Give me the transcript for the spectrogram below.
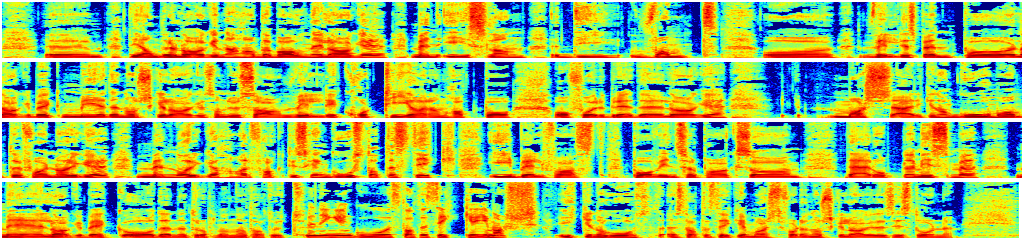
De andre lagene hadde ballen i laget, men Island, de vant. Og veldig spent på Lagerbäck med det norske laget. Som du sa, veldig kort tid har han hatt på å forberede laget. Mars er ikke noen god måned for Norge, men Norge har faktisk en god statistikk i Belfast på Windsor Park, så det er optimisme med Lagerbäck og denne troppen han har tatt ut. Men ingen god statistikk i mars? Ikke noe god statistikk i mars for det norske laget de siste årene.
